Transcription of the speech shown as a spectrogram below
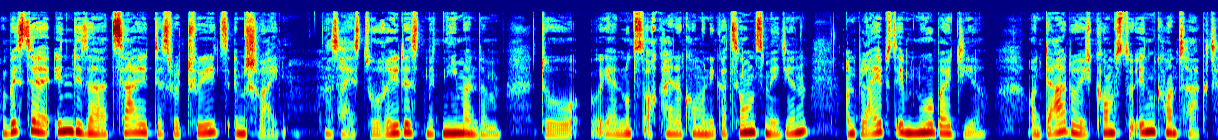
Du bist ja in dieser Zeit des Retreats im Schweigen. Das heißt, du redest mit niemandem, du ja, nutzt auch keine Kommunikationsmedien und bleibst eben nur bei dir. Und dadurch kommst du in Kontakt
